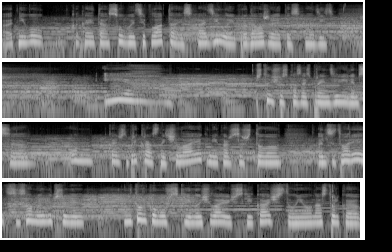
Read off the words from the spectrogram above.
от него какая-то особая теплота исходила и продолжает исходить. И что еще сказать про Энди Вильямса? Он, конечно, прекрасный человек. Мне кажется, что олицетворяет все самые лучшие не только мужские, но и человеческие качества. У него настолько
